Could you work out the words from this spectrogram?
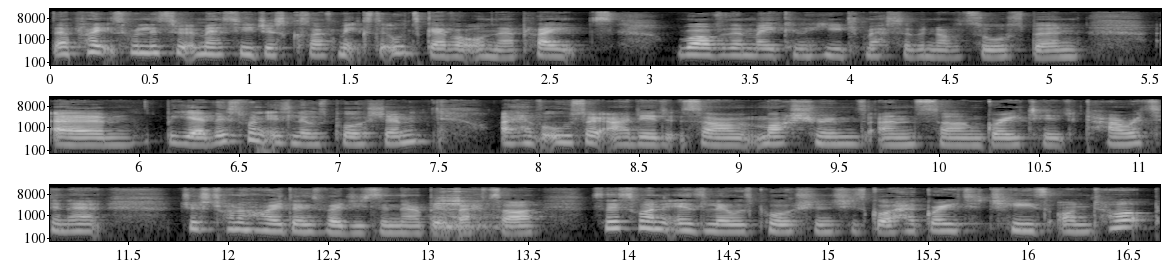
Their plates were a little bit messy just because I've mixed it all together on their plates rather than making a huge mess of another saucepan. Um, but yeah, this one is Lil's portion. I have also added some mushrooms and some grated carrot in it, just trying to hide those veggies in there a bit better. So this one is Lil's portion. She's got her grated cheese on top.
